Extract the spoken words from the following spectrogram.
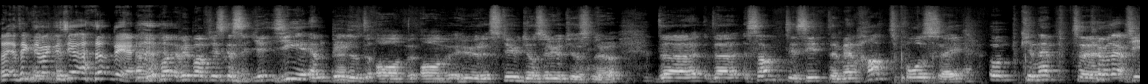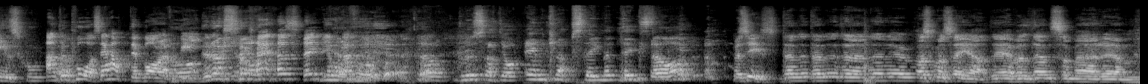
jag tänkte faktiskt göra Jag det. vill bara, jag vill bara att vi ska ge, en bild av, av hur studion ser ut just nu. Där, där Santi sitter med en hatt på sig, uppknäppt eh, jeansskjorta. Han tog på sig hatten bara för bilden också kan jag säga. Ja, plus att jag har en knapp stängd längst Ja, precis. Den, den, den, den, vad ska man säga? Det är väl den som är... ehm,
